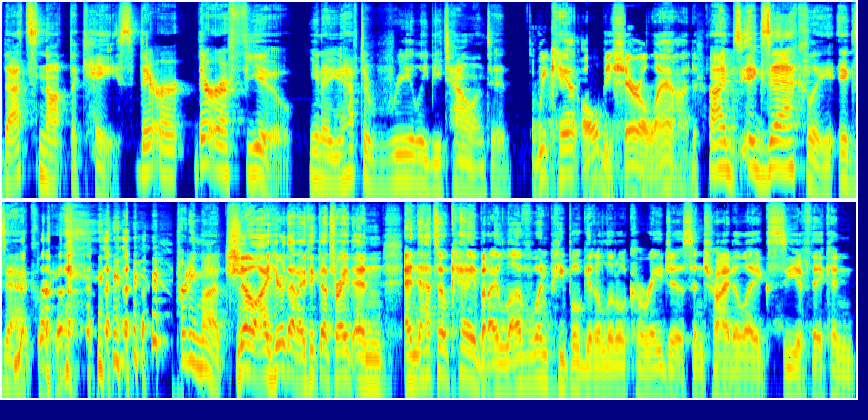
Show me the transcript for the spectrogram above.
that's not the case. There are there are a few. You know, you have to really be talented. We can't all be Cheryl Ladd. I'm exactly, exactly. Pretty much. No, I hear that. I think that's right and and that's okay, but I love when people get a little courageous and try to like see if they can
